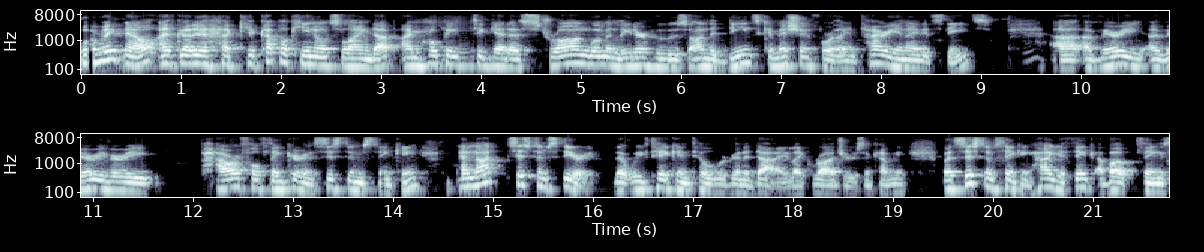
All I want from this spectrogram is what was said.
well, right now I've got a, a, couple keynotes lined up. I'm hoping to get a strong woman leader who's on the Dean's Commission for the entire United States uh, a very, a very, very powerful thinker in systems thinking and not systems theory that we've taken till we're going to die like rogers and company but systems thinking how you think about things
